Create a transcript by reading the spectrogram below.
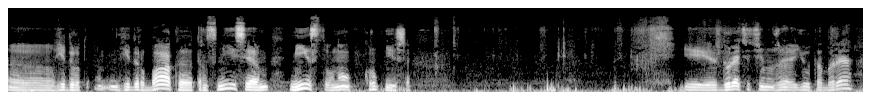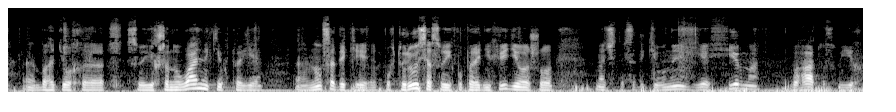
е, гідро, гідробак, е, трансмісія, міст, воно крупніше. І, до речі, чим вже Юта бере багатьох своїх шанувальників, хто є, ну, все-таки повторюся в своїх попередніх відео, що все-таки вони є фірма, багато своїх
